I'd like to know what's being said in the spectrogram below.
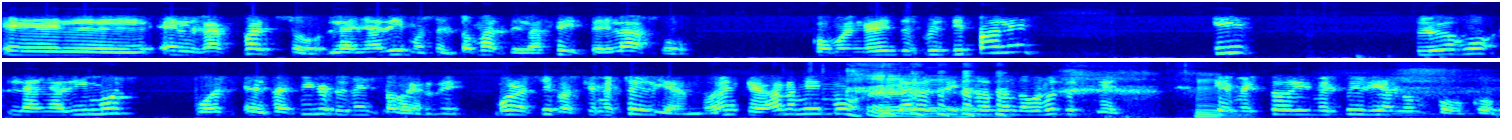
El, el gazpacho le añadimos el tomate, el aceite, el ajo como ingredientes principales y luego le añadimos pues el pepino y pimiento verde. Bueno chicos, que me estoy liando, ¿eh? que ahora mismo ya lo estáis notando vosotros que, que me estoy me estoy liando un poco.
